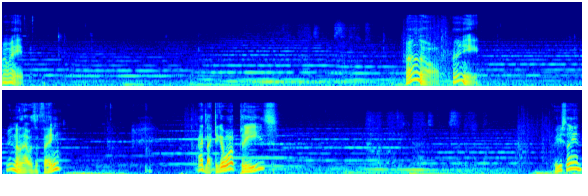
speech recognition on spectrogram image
Oh, wait. Oh, hey. I didn't know that was a thing. I'd like to go up, please. What are you saying?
